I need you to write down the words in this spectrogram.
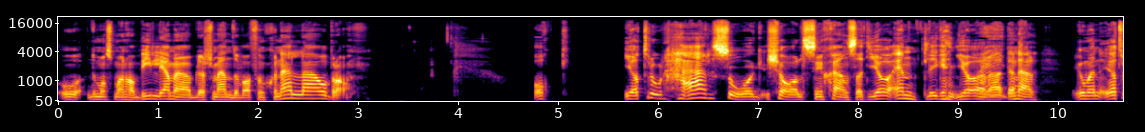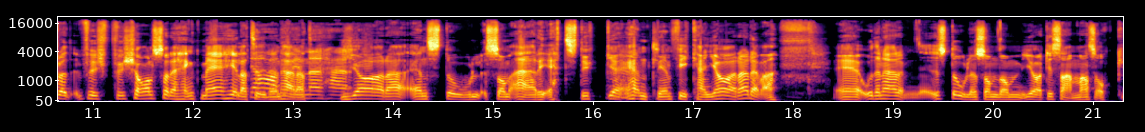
Och då måste man ha billiga möbler som ändå var funktionella och bra. Och jag tror här såg Charles sin chans att jag äntligen göra den här Jo men jag tror att för, för Charles har det hängt med hela Ja, tiden här det är att här- göra en stol som är i ett stycke. Mm. Äntligen fick han göra det va. Eh, och den här stolen som de gör tillsammans och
